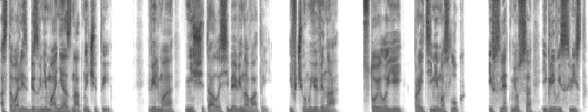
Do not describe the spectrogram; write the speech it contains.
оставались без внимания знатной четы. Вельма не считала себя виноватой. И в чем ее вина? Стоило ей пройти мимо слуг, и вслед несся игривый свист,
